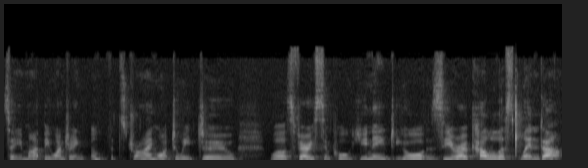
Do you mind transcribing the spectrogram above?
So you might be wondering, oh, if it's drying, what do we do? Well, it's very simple. You need your zero colourless blender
